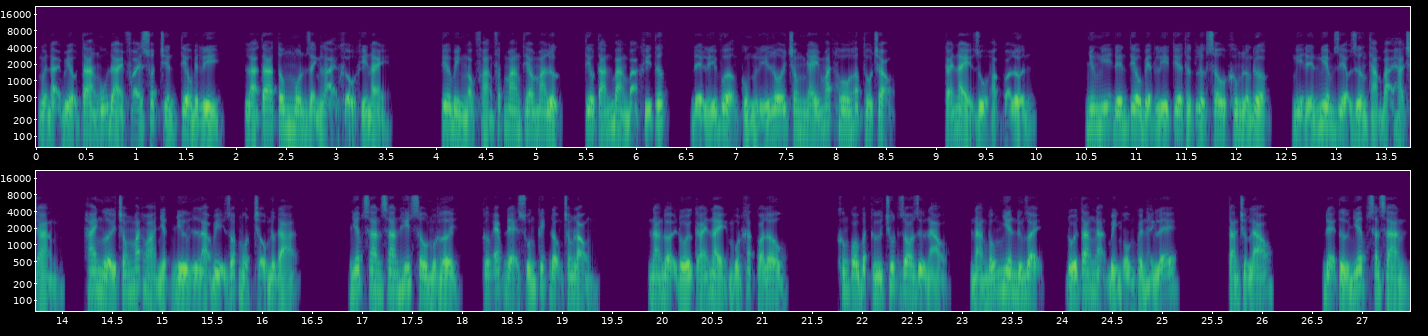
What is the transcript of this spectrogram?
nguyện đại biểu ta ngũ đài phái xuất chiến tiêu biệt ly, là ta tông môn giành lại khẩu khí này. Tiêu bình ngọc phảng phất mang theo ma lực, tiêu tán bàng bạc khí tức, để lý vượng cùng lý lôi trong nháy mắt hô hấp thô trọng. Cái này dụ hoặc quá lớn nhưng nghĩ đến tiêu biệt ly kia thực lực sâu không lường được, nghĩ đến nghiêm diệu dương thảm bại hạ tràng, hai người trong mắt hỏa nhiệt như là bị rót một chậu nước đá. Nhiếp san san hít sâu một hơi, cưỡng ép đẻ xuống kích động trong lòng. Nàng đợi đối cái này một khắc quá lâu, không có bất cứ chút do dự nào, nàng đống nhiên đứng dậy, đối tăng ngạn bình ôm quyền hành lễ. Tăng trưởng lão. Đệ tử nhiếp san san,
